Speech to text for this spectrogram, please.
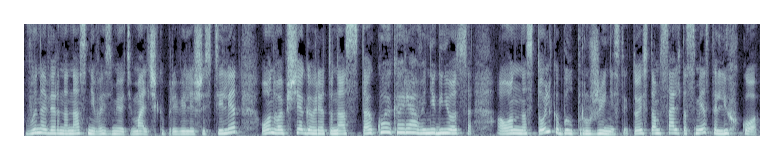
вы, наверное, нас не возьмете. Мальчика привели 6 лет, он вообще, говорят, у нас такой корявый, не гнется. А он настолько был пружинистый. То есть там сальто с места легко.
